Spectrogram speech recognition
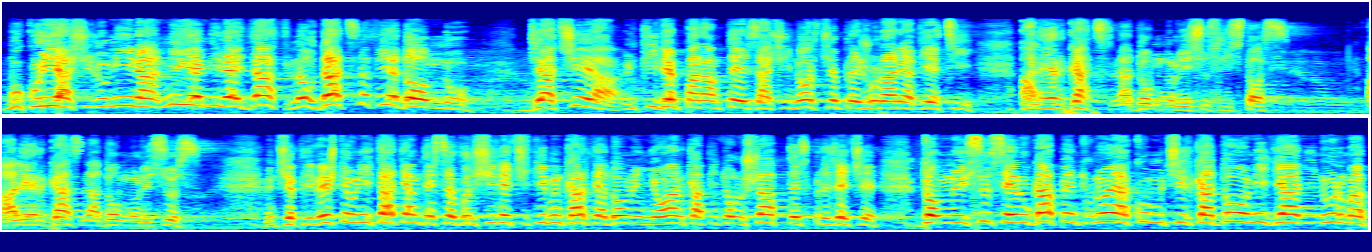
Bucuria și lumina mie mi le-ai dat, lăudat să fie Domnul! De aceea închidem paranteza și în orice prejurare a vieții, alergați la Domnul Isus Hristos. Alergați la Domnul Isus. În ce privește unitatea în desăvârșire, citim în cartea Domnului Ioan, capitolul 17, Domnul Iisus se ruga pentru noi acum circa 2000 de ani în urmă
